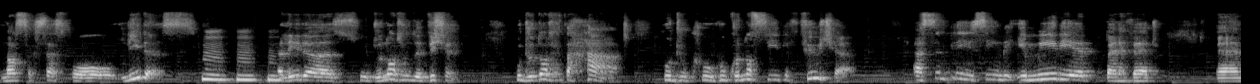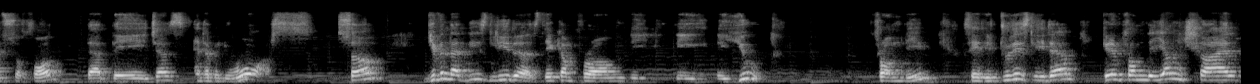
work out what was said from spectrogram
not successful leaders, mm-hmm. leaders who do not have the vision, who do not have the heart, who, do, who, who could not see the future, are simply seeing the immediate benefit and so forth that they just end up in wars. So, given that these leaders they come from the, the, the youth, from the say the today's leader came from the young child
